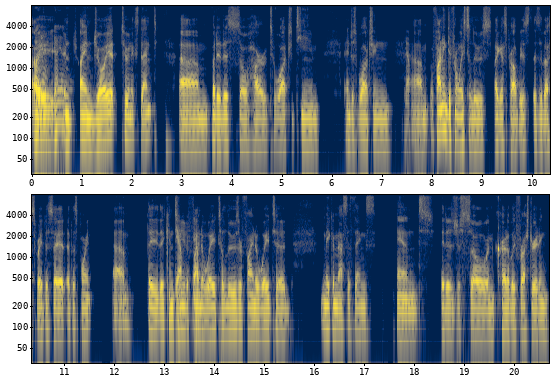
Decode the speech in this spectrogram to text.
Oh, I yeah, yeah, yeah. I enjoy it to an extent, um, but it is so hard to watch a team and just watching um, finding different ways to lose i guess probably is, is the best way to say it at this point. Um, they they continue to find a way to lose or find a way to make a mess of things. And it is just so incredibly frustrating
